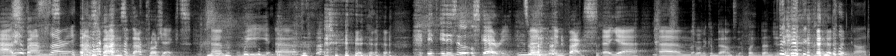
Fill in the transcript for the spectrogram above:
as fans, Sorry. as fans of that project, um, we uh, it, it is a little scary. And in fact, uh, yeah. Um, Do you want to come down to the Funk Dungeon? oh God.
